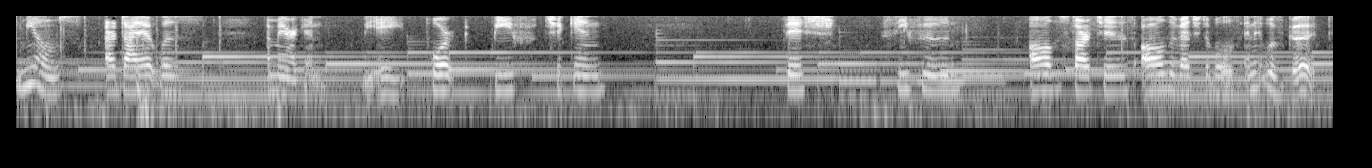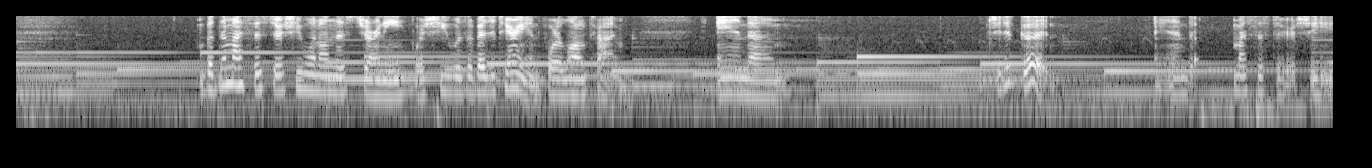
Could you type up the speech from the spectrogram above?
meals. Our diet was American. We ate pork, beef, chicken, fish, seafood, all the starches, all the vegetables, and it was good. But then my sister, she went on this journey where she was a vegetarian for a long time. And um, she did good my sister, she,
